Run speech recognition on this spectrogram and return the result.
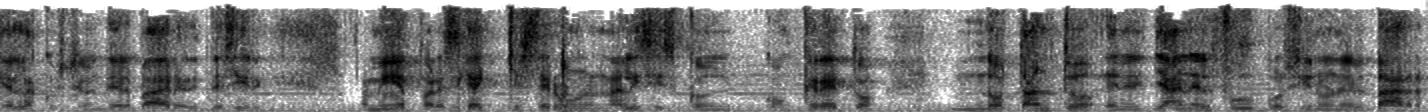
es la cuestión del VAR? Es decir, a mí me parece que hay que hacer un análisis concreto, no tanto en ya en el fútbol, sino en el VAR.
